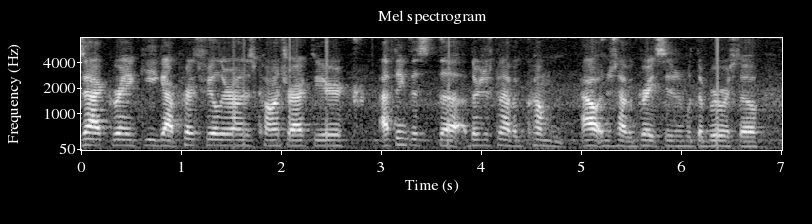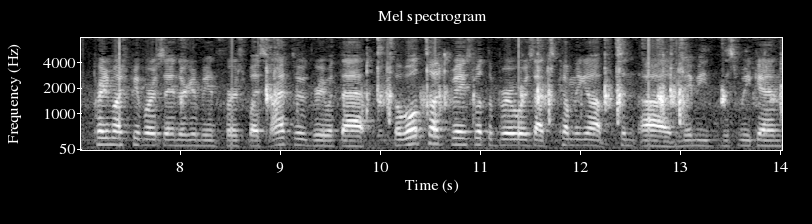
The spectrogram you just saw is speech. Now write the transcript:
Zack Greinke got Prince Fielder on his contract here. I think this the they're just to have a come out and just have a great season with the Brewers. So pretty much people are saying they're to be in first place, and I have to agree with that. But we'll touch base with the Brewers. That's coming up to, uh, maybe this weekend.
